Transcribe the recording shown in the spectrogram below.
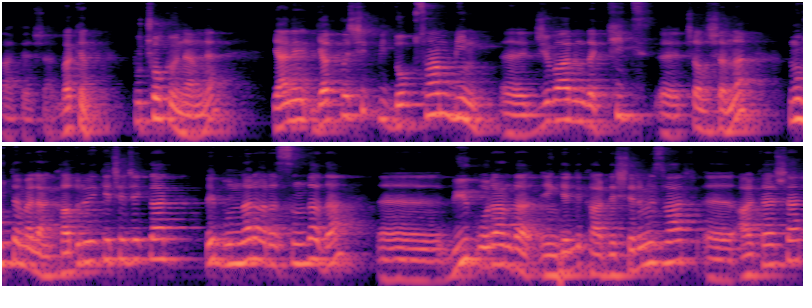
arkadaşlar. Bakın bu çok önemli. Yani yaklaşık bir 90 bin e, civarında kit e, çalışanı muhtemelen kadroya geçecekler ve bunlar arasında da e, büyük oranda engelli kardeşlerimiz var e, arkadaşlar.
